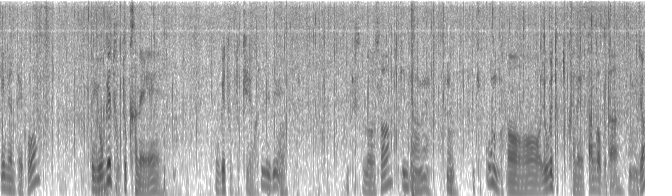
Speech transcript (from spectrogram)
끼면 되고. 또 요게 독특하네. 요게 독특해요. 클립이 어. 이렇게 넣어서 낀 다음에 그냥 이렇게 꼬는 거 어, 요게 독특하네. 딴 거보다. 음. 그죠?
